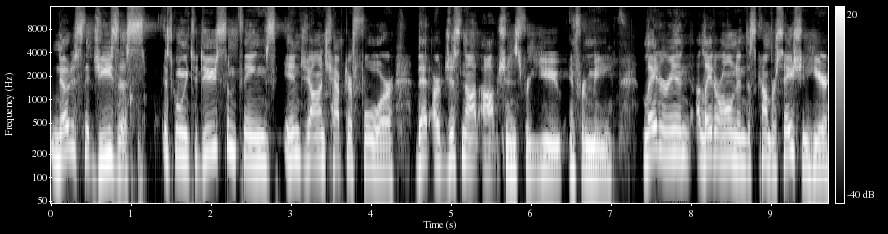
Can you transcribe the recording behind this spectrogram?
Notice that Jesus is going to do some things in John chapter 4 that are just not options for you and for me. Later in later on in this conversation here,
